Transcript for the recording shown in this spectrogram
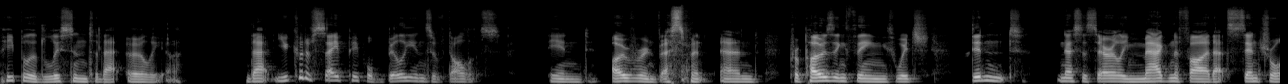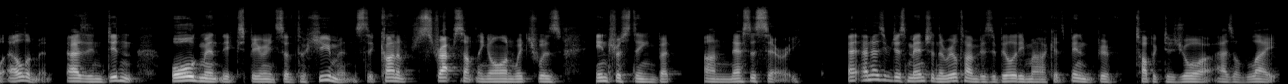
people had listened to that earlier, that you could have saved people billions of dollars in overinvestment and proposing things which didn't necessarily magnify that central element, as in didn't augment the experience of the humans. It kind of strapped something on which was interesting but unnecessary. And, and as you've just mentioned, the real time visibility market's been a bit of topic du jour as of late.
